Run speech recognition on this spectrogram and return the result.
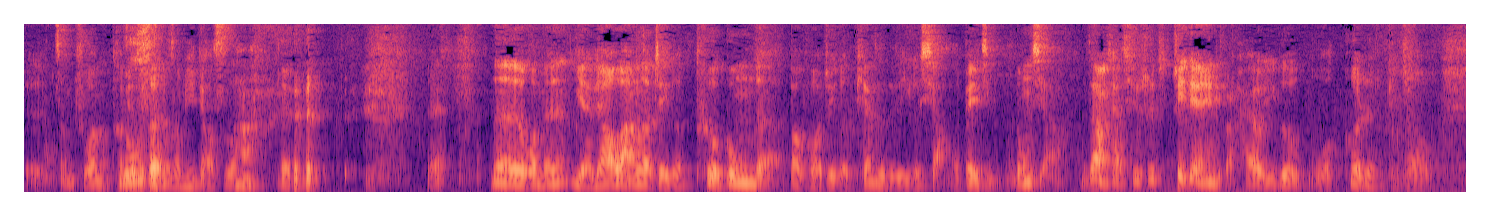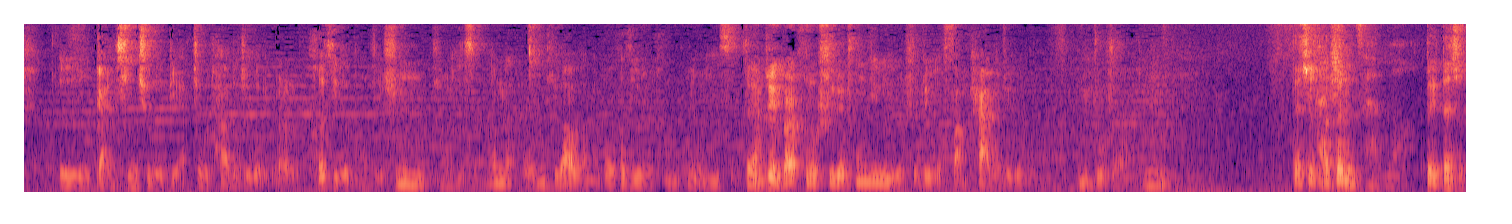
呃，怎么说呢，特别怂的这么一屌丝哈。对 对，那我们也聊完了这个特工的，包括这个片子的一个小的背景的东西啊。再往下，其实这电影里边还有一个我个人比较呃感兴趣的点，就是它的这个里边科技的东西是嗯挺有意思的。那么我们提到的呢，高科技是很很有意思，但是这里边很有视觉冲击力的是这个反派的这个女助手，嗯，但是他太跟。对，但是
